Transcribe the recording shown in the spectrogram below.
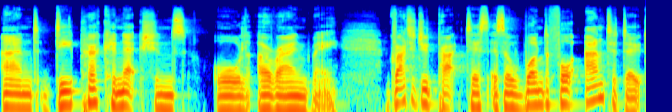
and deeper connections all around me. Gratitude practice is a wonderful antidote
